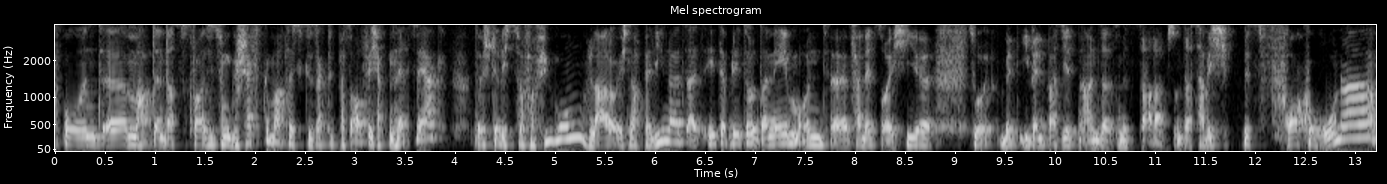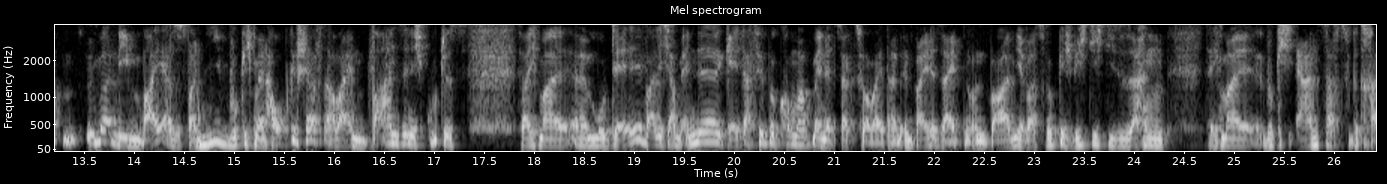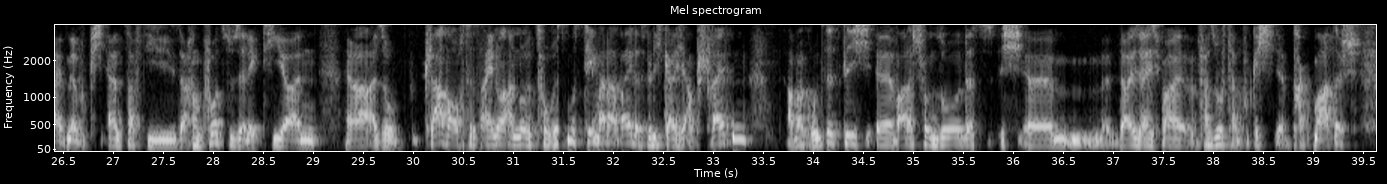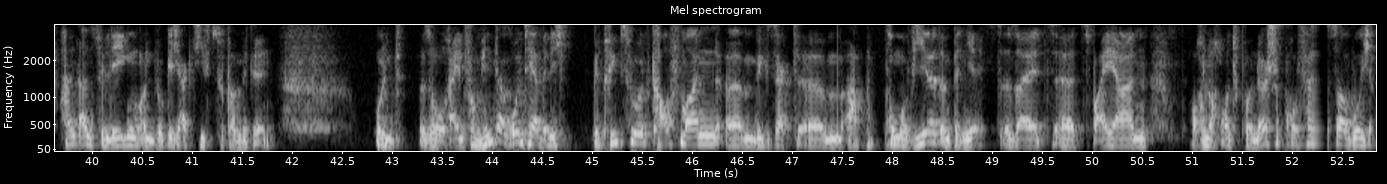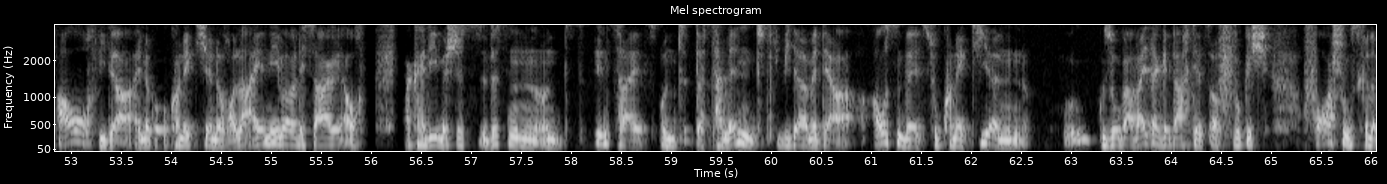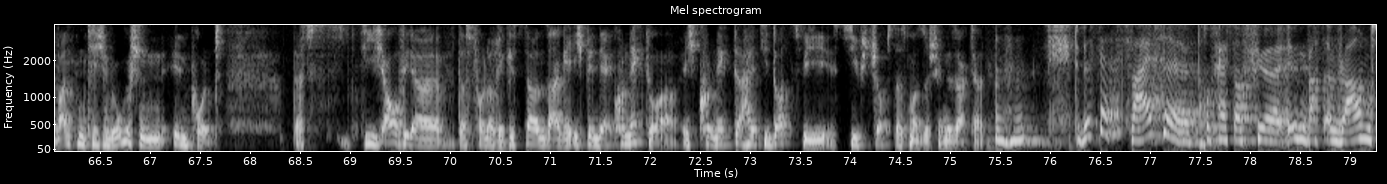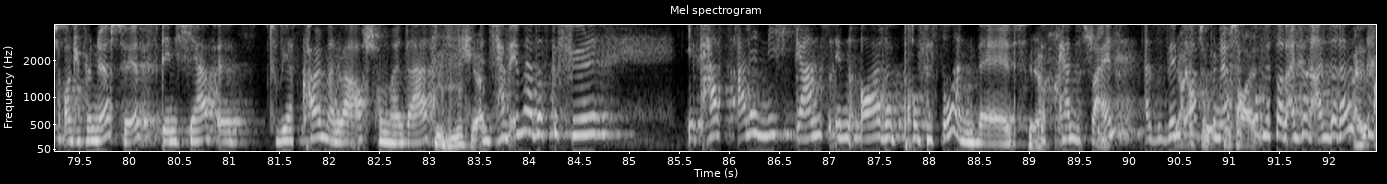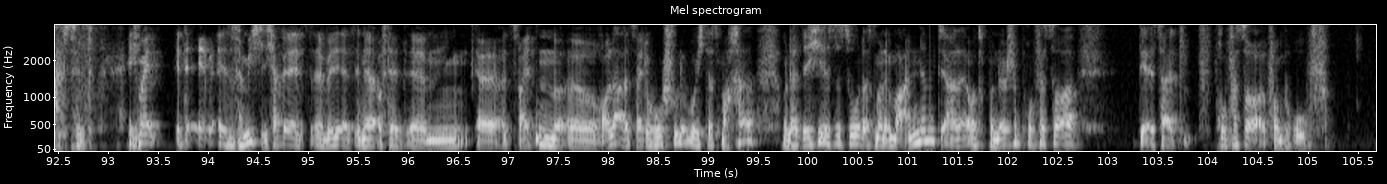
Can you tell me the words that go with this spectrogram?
und ähm, habe dann das quasi zum Geschäft gemacht, dass ich gesagt habe, pass auf, ich habe ein Netzwerk, das stelle ich zur Verfügung, lade euch nach Berlin als, als etablierte Unternehmen und äh, vernetze euch hier so mit eventbasierten Ansatz mit Startups. Und das habe ich bis vor Corona immer nebenbei, also es war nie wirklich mein Hauptgeschäft, aber ein wahnsinnig gutes, sage ich mal, äh, Modell, weil ich am Ende Geld dafür bekommen habe, mein Netzwerk zu erweitern, in beide Seiten. Und war, mir war es wirklich wichtig, diese Sachen, sag ich mal, wirklich ernsthaft zu betreiben, ja, wirklich ernsthaft die Sachen vorzuselektieren, ja, also klar war auch das eine oder andere Tourismusthema dabei, das will ich gar nicht abstreiten. Aber grundsätzlich äh, war das schon so, dass ich, ähm, da ich mal, versucht habe, wirklich pragmatisch Hand anzulegen und wirklich aktiv zu vermitteln. Und so rein vom Hintergrund her bin ich Betriebswirt, Kaufmann, ähm, wie gesagt, ähm, habe promoviert und bin jetzt seit äh, zwei Jahren auch noch Entrepreneurship Professor, wo ich auch wieder eine konnektierende Rolle einnehme, weil ich sage, auch akademisches Wissen und Insights und das Talent wieder mit der Außenwelt zu konnektieren, sogar weitergedacht jetzt auf wirklich forschungsrelevanten technologischen Input das ziehe ich auch wieder das volle Register und sage, ich bin der Connector. Ich connecte halt die Dots, wie Steve Jobs das mal so schön gesagt hat. Mhm. Du bist der zweite Professor für irgendwas around Entrepreneurship, den ich hier habe. Äh, Tobias Kollmann war auch schon mal da. Mhm, ja. Und ich habe immer das Gefühl, ihr passt alle nicht ganz in eure Professorenwelt. Ja, das kann das sein? Also sind ja, also, Entrepreneurship-Professoren einfach andere? Also, absolut. Ich meine, also für mich, ich habe ja jetzt, bin jetzt in der, auf der ähm, äh, zweiten äh, Rolle, als zweite Hochschule, wo ich das mache. Und tatsächlich ist es so, dass man immer annimmt, ja, der Entrepreneurship-Professor, der ist halt Professor vom Beruf.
